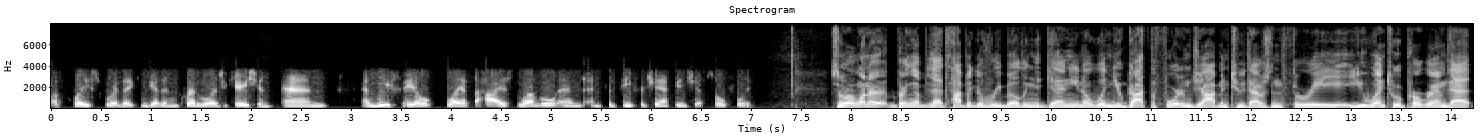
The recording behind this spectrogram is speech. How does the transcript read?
a place where they can get an incredible education and and we feel play at the highest level and, and compete for championships hopefully. So I want to bring up that topic of rebuilding again. You know, when you got the Fordham job in 2003, you went to a program that,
